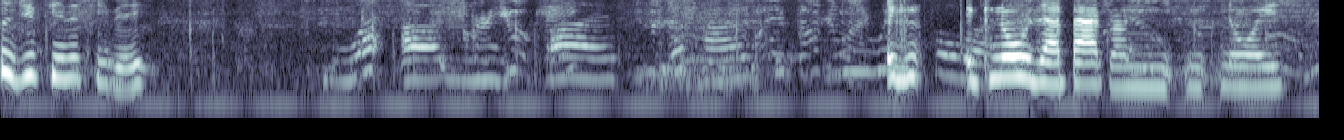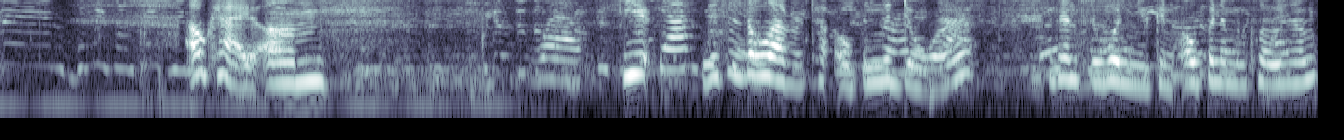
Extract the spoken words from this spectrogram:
Did you see the TV? What are you? Uh, what are ign- ignore that background noise. Okay, um. Wow. Here, this is the lever to open the doors. Then it's the wooden. You can open them and close them.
